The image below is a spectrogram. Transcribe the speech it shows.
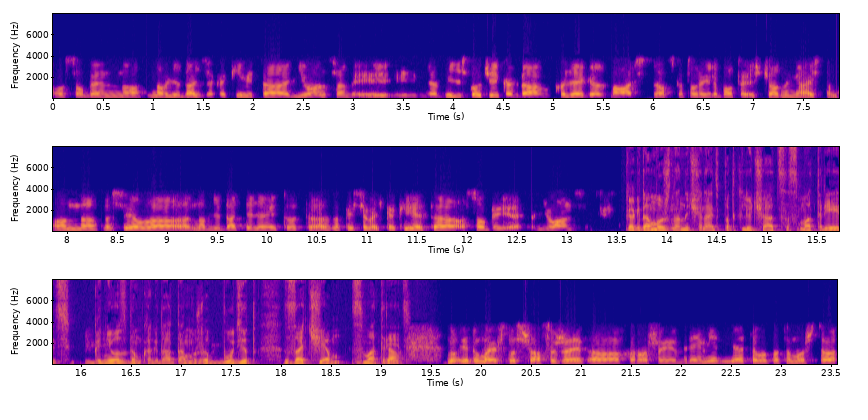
особенно наблюдать за какими-то нюансами. И, и были случаи, когда коллега Марс, который работает с черными аистом, он просил наблюдателей тут записывать какие-то особые нюансы. Когда можно начинать подключаться, смотреть к гнездам, когда там уже будет зачем смотреть? Да. Ну, я думаю, что сейчас уже э, хорошее время для этого, потому что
